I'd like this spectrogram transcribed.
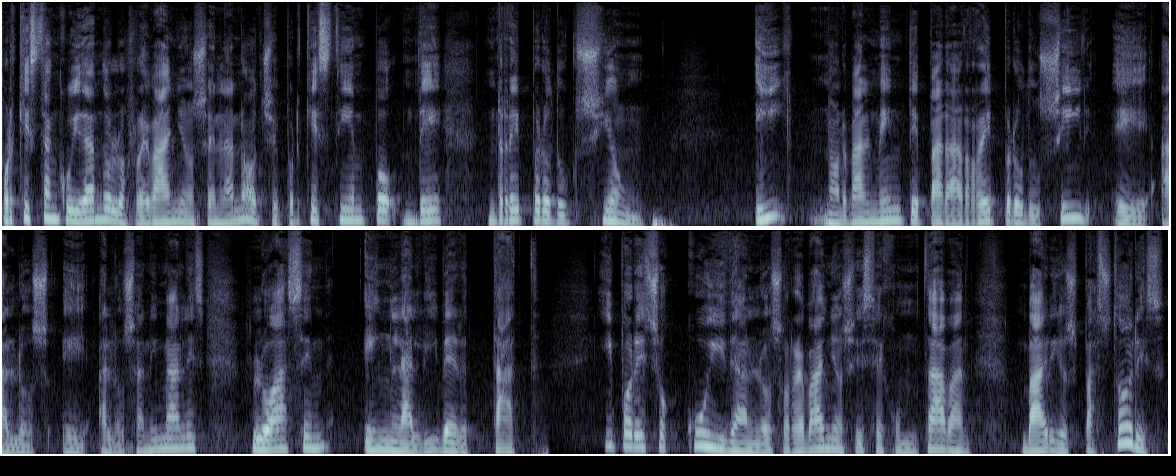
¿Por qué están cuidando los rebaños en la noche? Porque es tiempo de reproducción. Y normalmente para reproducir eh, a, los, eh, a los animales lo hacen en la libertad. Y por eso cuidan los rebaños y se juntaban varios pastores.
